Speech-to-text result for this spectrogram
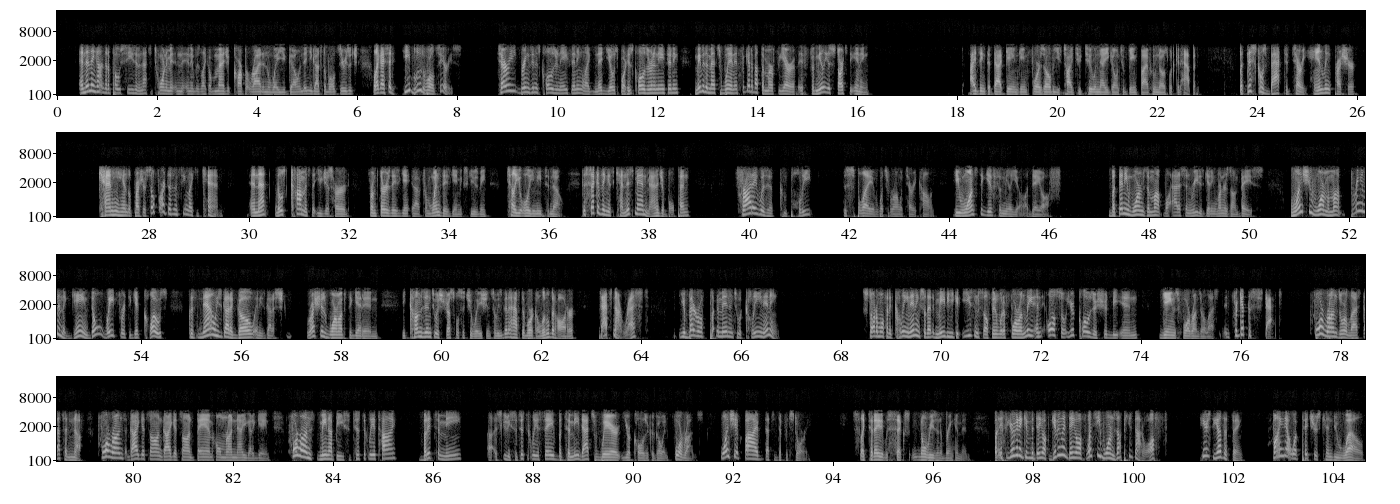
And then they got into the postseason, and that's a tournament, and, and it was like a magic carpet ride, and away you go. And then you got to the World Series, which, like I said, he blew the World Series. Terry brings in his closer in the eighth inning, like Ned Yost brought his closer in, in the eighth inning. Maybe the Mets win, and forget about the Murphy. If, if Familia starts the inning, I think that that game, game four, is over. You tied 2 2, and now you go into game five. Who knows what could happen? But this goes back to Terry handling pressure. Can he handle pressure? So far, it doesn't seem like he can. And that those comments that you just heard from Thursday's game, uh, from Wednesday's game, excuse me, tell you all you need to know. The second thing is, can this man manage a bullpen? Friday was a complete display of what's wrong with Terry Collins. He wants to give Familia a day off, but then he warms him up while Addison Reed is getting runners on base. Once you warm him up, bring him in the game. Don't wait for it to get close because now he's got to go and he's got to rush his warm ups to get in. He comes into a stressful situation, so he's going to have to work a little bit harder. That's not rest. You're better off putting him in into a clean inning. Start him off in a clean inning so that maybe he could ease himself in with a four run lead. And also, your closer should be in games four runs or less. Forget the stat. Four runs or less, that's enough. Four runs, a guy gets on, guy gets on, bam, home run. Now you got a game. Four runs may not be statistically a tie, but it to me, uh, excuse me, statistically a save. But to me, that's where your closer could go in. Four runs. Once you hit five, that's a different story. It's like today it was six. No reason to bring him in. But if you're going to give him a day off, give him a day off. Once he warms up, he's not off. Here's the other thing: find out what pitchers can do well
